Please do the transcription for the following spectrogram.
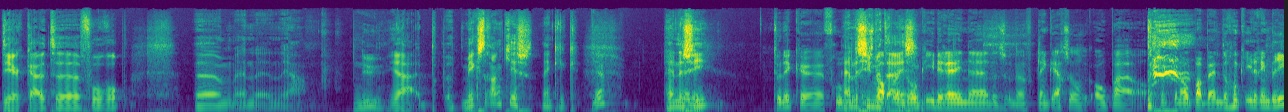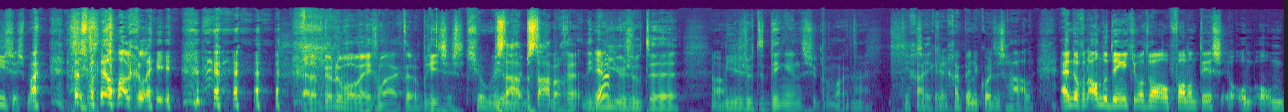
Dirk Kuyt eh, voorop. Ehm, en, en ja, nu, ja, mixdrankjes, denk ik. Ja? Hennessy. Toen ik eh vroeger stappen, ijs? dronk iedereen... eh, dat, dat klinkt echt alsof ik opa, alsof ik een opa ben, dronk iedereen briezes. Maar dat is wel heel lang geleden. Ja, dat heb ik ook nog wel meegemaakt, hoor, briezes. Jongen, Bestaan, nog, hè? Die Ja? mierzoete, Oh. mierzoete dingen in de supermarkt. Ja, Die ga ik, Zeker. ga ik binnenkort eens halen. En nog een ander dingetje wat wel opvallend is, om, om,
